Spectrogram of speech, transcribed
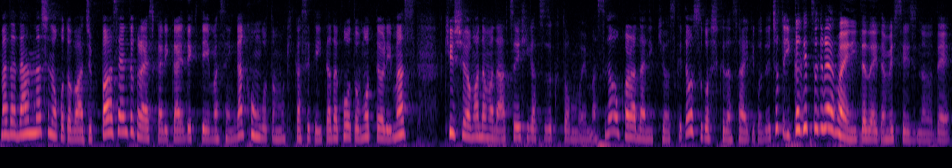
まだ旦那氏の言葉は10%くらいしか理解できていませんが今後とも聞かせていただこうと思っております。九州はまだまだ暑い日が続くと思いますがお体に気をつけてお過ごしください。ということでちょっと1ヶ月ぐらい前にいただいたメッセージなので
